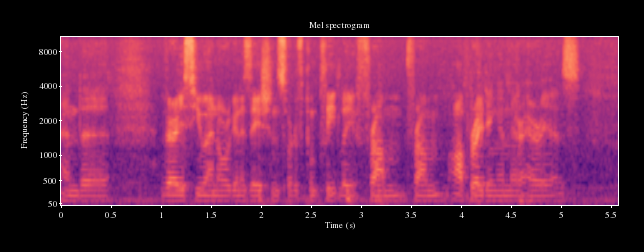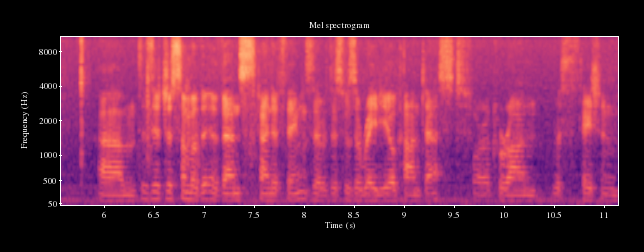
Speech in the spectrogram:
and the various UN organizations sort of completely from from operating in their areas. Um, these are just some of the events kind of things. There, this was a radio contest for a Quran recitation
